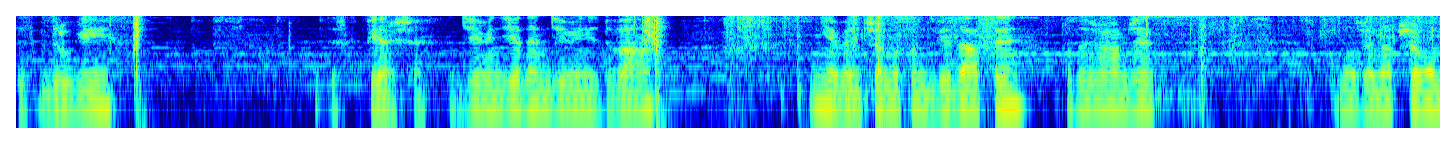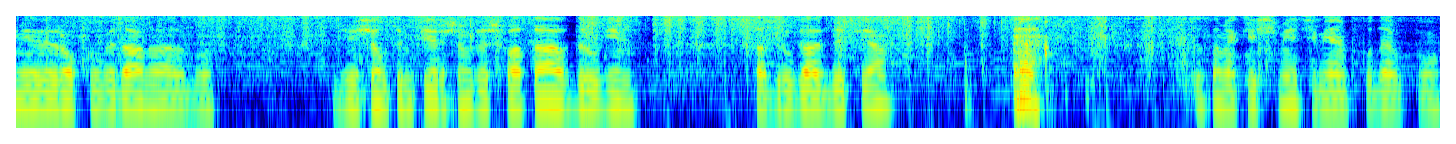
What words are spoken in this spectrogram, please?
Dysk drugi. Dysk pierwszy. 9192. Nie wiem czemu są dwie daty. Podejrzewam, że jest może na przełomie roku wydana albo w 91 wyszła ta, a w drugim ta druga edycja. Tu są jakieś śmieci miałem w pudełku,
